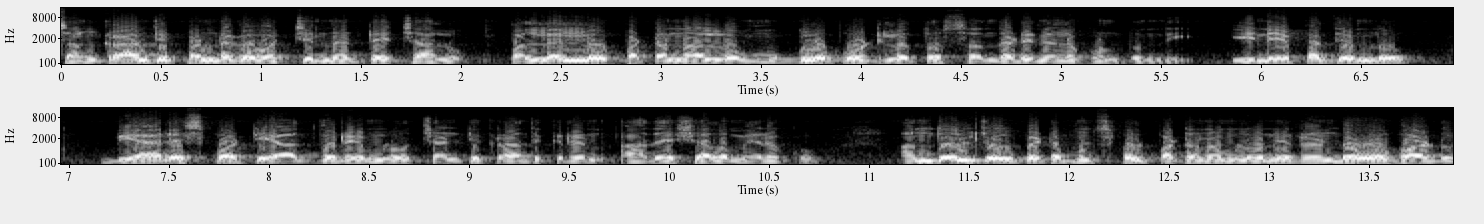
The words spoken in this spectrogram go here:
సంక్రాంతి పండగ వచ్చిందంటే చాలు. పల్లెల్లో పట్టణాల్లో ముగ్గుల పోటీలతో సందడి నెలకొంటుంది. ఈ నేపథ్యంలో బీఆర్ఎస్ పార్టీ ఆధ్వర్యంలో చంటి క్రాంతికిరణ్ ఆదేశాల మేరకు అందోల్ జోగుపేట మున్సిపల్ పట్టణంలోని రెండవ వార్డు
